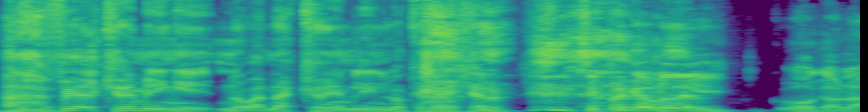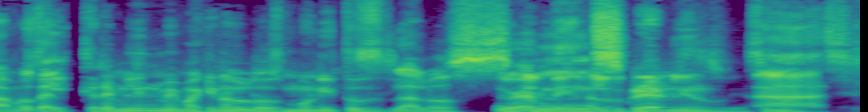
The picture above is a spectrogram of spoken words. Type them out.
Ah, fui al Kremlin y no van a Kremlin lo que me dijeron. Siempre que hablo del, o que hablamos del Kremlin, me imagino los monitos, a los Gremlins. A los gremlins, güey. Sí, ah, sí.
